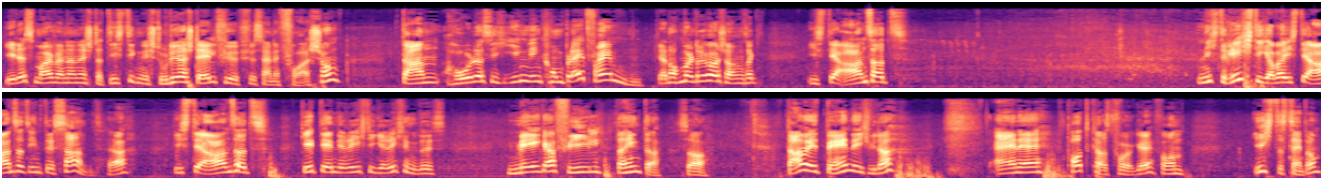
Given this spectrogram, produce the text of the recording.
jedes Mal, wenn er eine Statistik, eine Studie erstellt für, für seine Forschung, dann holt er sich irgendwie einen komplett Fremden, der nochmal drüber schaut und sagt, ist der Ansatz nicht richtig, aber ist der Ansatz interessant? Ja? Ist der Ansatz, geht der in die richtige Richtung? Da ist mega viel dahinter. So. Damit beende ich wieder eine Podcast-Folge von Ich das Zentrum.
